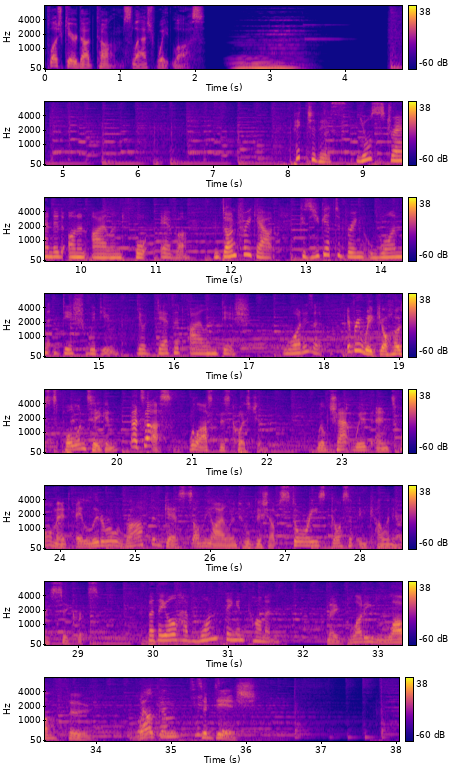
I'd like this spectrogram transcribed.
plushcare.com slash weight loss. Picture this you're stranded on an island forever. Don't freak out, because you get to bring one dish with you your desert island dish. What is it? Every week, your hosts Paul and Tegan, that's us, will ask this question. We'll chat with and torment a literal raft of guests on the island who'll dish up stories, gossip, and culinary secrets. But they all have one thing in common. They bloody love food. Welcome, to, Dish.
